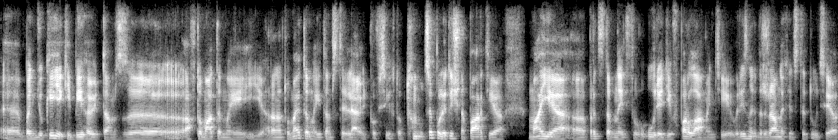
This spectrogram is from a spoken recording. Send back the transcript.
е, бандюки, які бігають там з е, автоматами і гранатометами і там стріляють по всіх. Тобто, ну це політична партія, має представництво в уряді, в парламенті, в різних державних інституціях.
